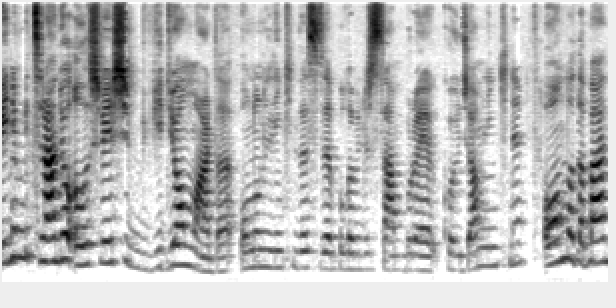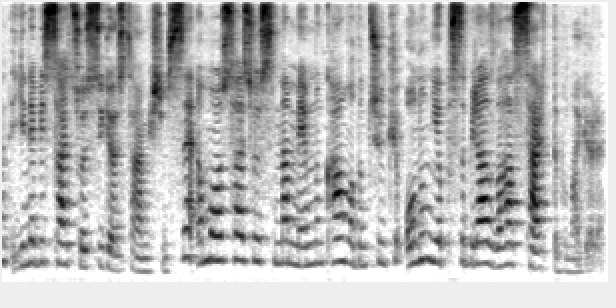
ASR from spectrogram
Benim bir Trendyol alışverişi bir videom vardı. Onun linkini de size bulabilirsem buraya koyacağım linkini. Onunla da ben yine bir saç sosisi göstermiştim size. Ama o saç sosisinden memnun kalmadım. Çünkü onun yapısı biraz daha sertti buna göre.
